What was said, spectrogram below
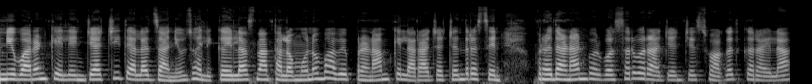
निवारण केले ज्याची त्याला जाणीव झाली. कैलासनाथाला मनोभावे प्रणाम केला. राजा चंद्रसेन प्रधानांबरोबर सर्व राजांचे स्वागत करायला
